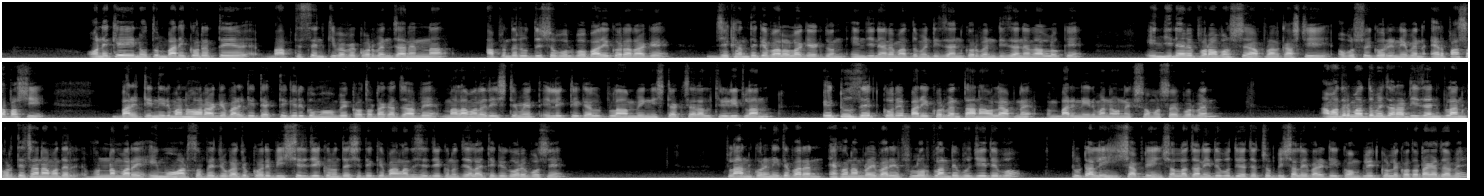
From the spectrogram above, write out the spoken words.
অনেকেই নতুন বাড়ি করতে ভাবতেছেন কীভাবে করবেন জানেন না। আপনাদের উদ্দেশ্য বলব বাড়ি করার আগে যেখান থেকে ভালো লাগে একজন ইঞ্জিনিয়ারের মাধ্যমে ডিজাইন করবেন ডিজাইনের আলোকে ইঞ্জিনিয়ারের পরামর্শে আপনার কাজটি অবশ্যই করে নেবেন। এর পাশাপাশি বাড়িটি নির্মাণ হওয়ার আগে বাড়িটি দেখতে কীরকম হবে, কত টাকা যাবে, মালামালের estimate electrical plumbing structural three D plan A to Z করে বাড়ি করবেন, তা না হলে আপনি বাড়ি নির্মাণে অনেক সমস্যায় পড়বেন। আমাদের মাধ্যমে যারা ডিজাইন প্ল্যান করতে চান, আমাদের ফোন নাম্বারে ইমো হোয়াটসঅ্যাপে যোগাযোগ করে বিশ্বের যে কোনো দেশে থেকে, বাংলাদেশের যে কোনো জেলায় থেকে ঘরে বসে প্ল্যান করে নিতে পারেন। এখন আমরা এই বাড়ির ফ্লোর প্ল্যানটি বুঝিয়ে দেবো। টোটালি হিসাবটি ইনশাল্লাহ জানিয়ে দেবো। দু হাজার চব্বিশ সালে এই বাড়িটি কমপ্লিট করলে কত টাকা যাবে?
